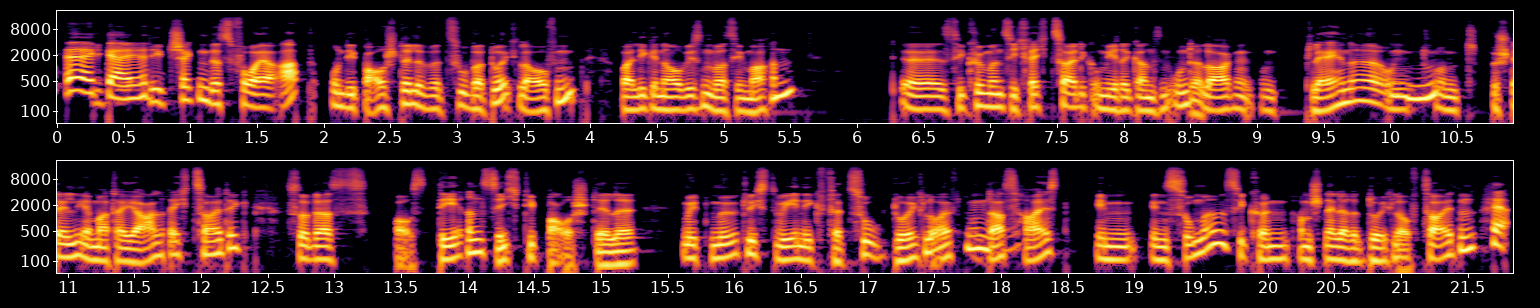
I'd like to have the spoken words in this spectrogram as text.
die, die checken das vorher ab und die Baustelle wird super durchlaufen, weil die genau wissen, was sie machen. Äh, sie kümmern sich rechtzeitig um ihre ganzen Unterlagen und Pläne und, mhm. und bestellen ihr Material rechtzeitig, sodass aus deren Sicht die Baustelle mit möglichst wenig Verzug durchläuft. Mhm. Und das heißt, in, in Summe, Sie können haben schnellere Durchlaufzeiten ja.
